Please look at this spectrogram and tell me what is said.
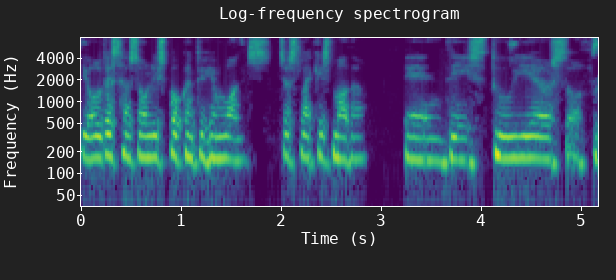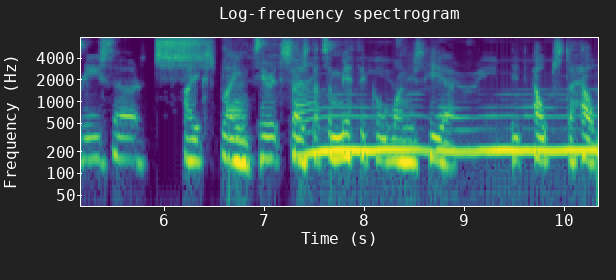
the oldest has only spoken to him once, just like his mother. In these two years of research, I explained. Here it says that the mythical one is here. It helps to help.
